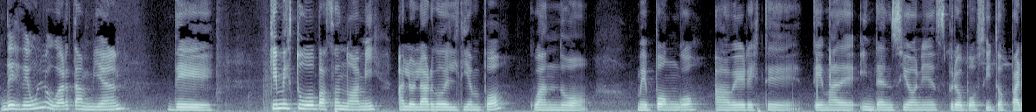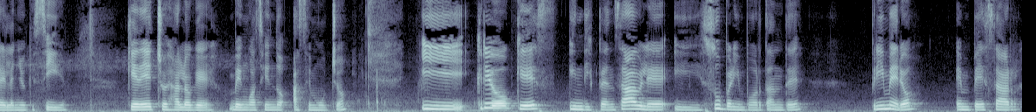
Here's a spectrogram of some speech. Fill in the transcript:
desde un lugar también de qué me estuvo pasando a mí a lo largo del tiempo cuando me pongo a ver este tema de intenciones, propósitos para el año que sigue que de hecho es algo que vengo haciendo hace mucho. Y creo que es indispensable y súper importante, primero, empezar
